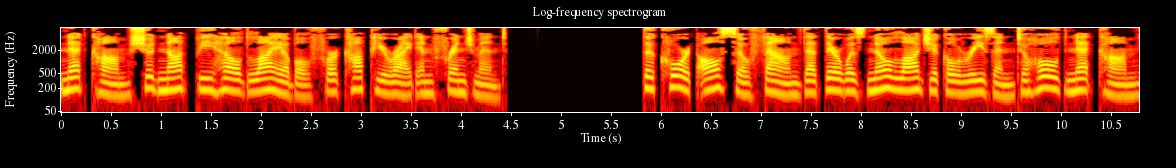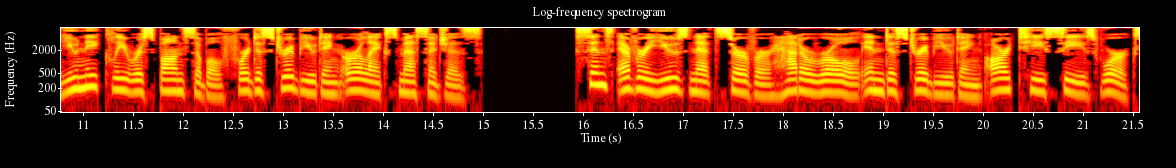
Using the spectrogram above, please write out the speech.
Netcom should not be held liable for copyright infringement. The court also found that there was no logical reason to hold Netcom uniquely responsible for distributing Ehrlich's messages. Since every Usenet server had a role in distributing RTC's works,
